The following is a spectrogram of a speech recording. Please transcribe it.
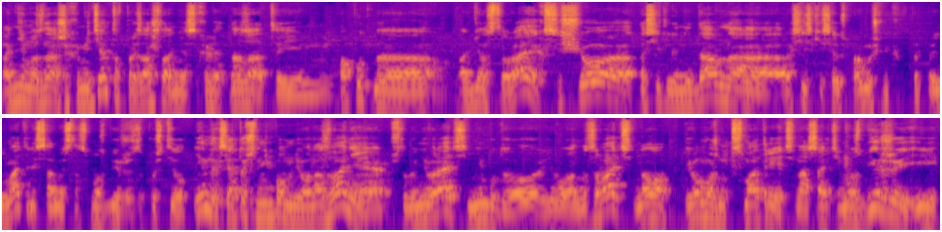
одним из наших эмитентов произошла несколько лет назад. И попутно агентство РАЭКС еще относительно недавно Российский союз промышленников и предпринимателей совместно с Мосбиржей запустил индекс. Я точно не помню его название, чтобы не врать, не буду его называть, но его можно посмотреть на сайте Мосбиржи. И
